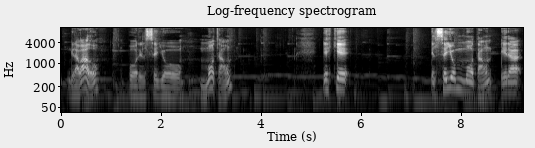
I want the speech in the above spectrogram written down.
grabado por el sello Motown? Es que el sello Motown era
